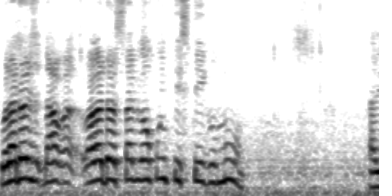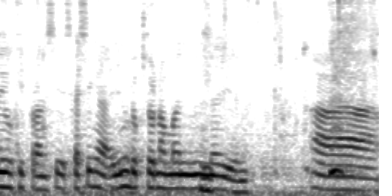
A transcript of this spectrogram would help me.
Wala daw, wala daw, sabi ko, ako yung testigo mo. Sabi ko kay Francis, kasi nga, yung doktor naman na yun, ah,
